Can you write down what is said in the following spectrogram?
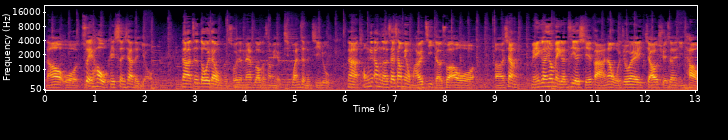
然后我最后我可以剩下的油，那这都会在我们所谓的 Navlog 上面有完整的记录。那同样呢，在上面我们还会记得说，哦，我。呃，像每一个人有每个人自己的写法，那我就会教学生一套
